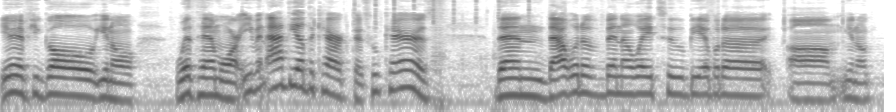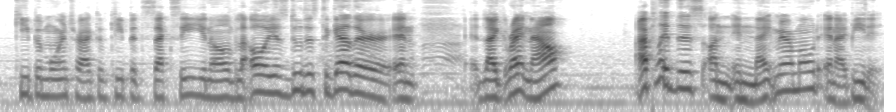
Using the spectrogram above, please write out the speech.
Even if you go, you know, with him or even add the other characters, who cares? Then that would have been a way to be able to, um, you know, keep it more interactive, keep it sexy. You know, like, oh, let's do this together. And like right now, I played this on in nightmare mode and I beat it.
